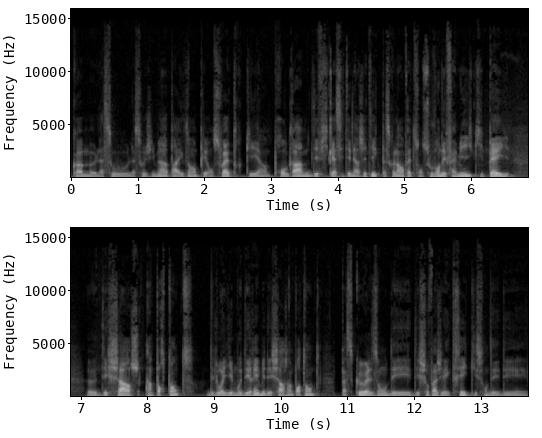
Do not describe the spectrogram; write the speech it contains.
comme la, Sojima par exemple, et on souhaite qu'il y ait un programme d'efficacité énergétique, parce que là en fait ce sont souvent des familles qui payent euh, des charges importantes, des loyers modérés, mais des charges importantes, parce qu'elles ont des, chauffages électriques qui sont des,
